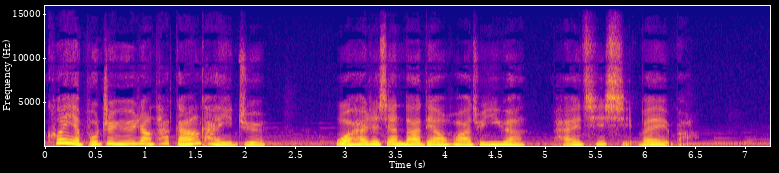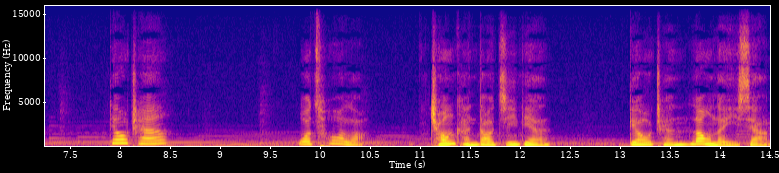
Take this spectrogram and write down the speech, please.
可也不至于让他感慨一句：“我还是先打电话去医院排期洗胃吧。”貂蝉，我错了，诚恳到极点。貂蝉愣了一下，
